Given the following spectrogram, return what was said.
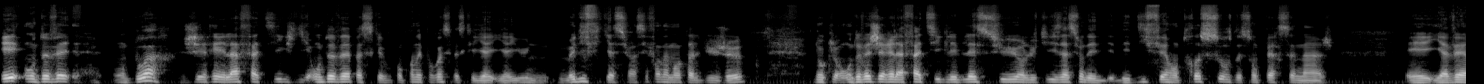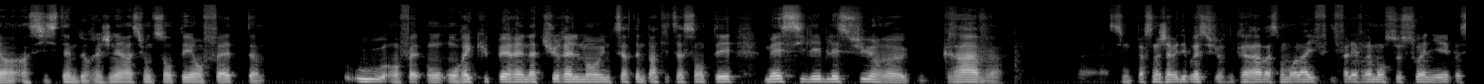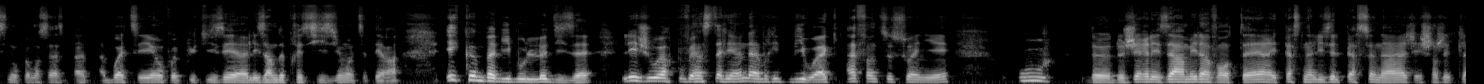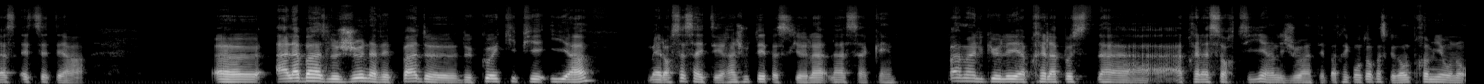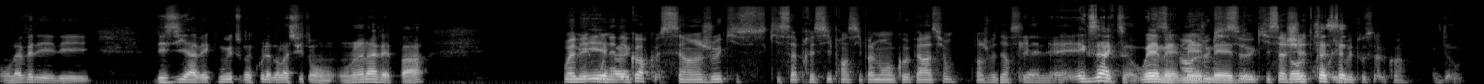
Et on devait, on doit gérer la fatigue. Je dis on devait parce que vous comprenez pourquoi, c'est parce qu'il y, a eu une modification assez fondamentale du jeu. Donc, on devait gérer la fatigue, les blessures, l'utilisation des, différentes ressources de son personnage. Et il y avait un, système de régénération de santé, en fait, où en fait, on, récupérait naturellement une certaine partie de sa santé, mais si les blessures euh, graves une personnage avait des blessures graves à ce moment-là, il, fallait vraiment se soigner parce que sinon on commençait à, boiter, on pouvait plus utiliser euh, les armes de précision, etc. Et comme Babyboul le disait, les joueurs pouvaient installer un abri de bivouac afin de se soigner ou de, gérer les armes et l'inventaire et personnaliser le personnage, et changer de classe, etc. Euh, à la base, le jeu n'avait pas de, de coéquipier IA, mais alors ça, ça a été rajouté parce que là, là ça a quand même pas mal gueulé après la, post, après la sortie. Hein. Les joueurs n'étaient pas très contents parce que dans le premier, on, avait des, des, IA avec nous et tout d'un coup, là, dans la suite, on n'en avait pas. Ouais, mais on est euh, d'accord que c'est un jeu qui, qui s'apprécie principalement en coopération. Enfin, je veux dire, c'est. Exact, ouais, mais. mais, un jeu mais qui s'achète pour jouer tout seul, quoi.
